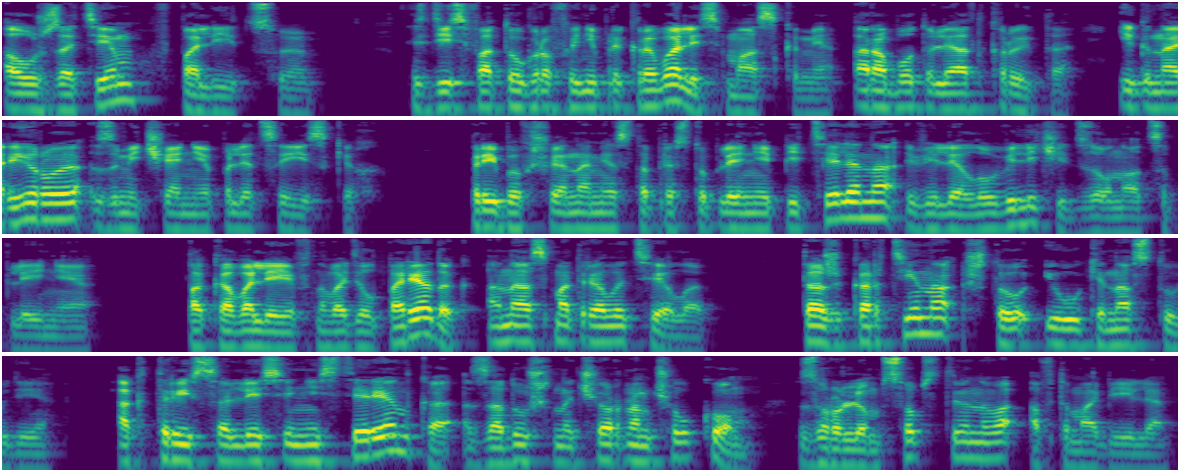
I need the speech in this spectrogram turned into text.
а уж затем в полицию. Здесь фотографы не прикрывались масками, а работали открыто, игнорируя замечания полицейских. Прибывшая на место преступления Петелина велела увеличить зону оцепления. Пока Валеев наводил порядок, она осмотрела тело. Та же картина, что и у киностудии. Актриса Леся Нестеренко задушена черным чулком за рулем собственного автомобиля.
